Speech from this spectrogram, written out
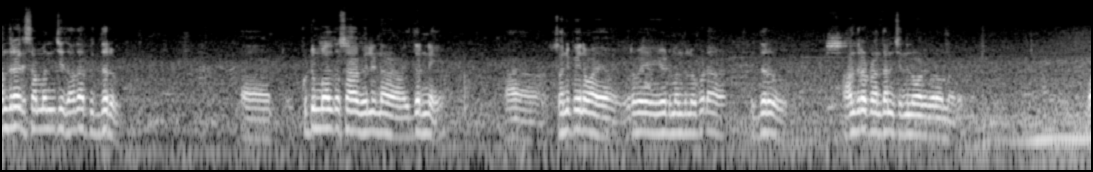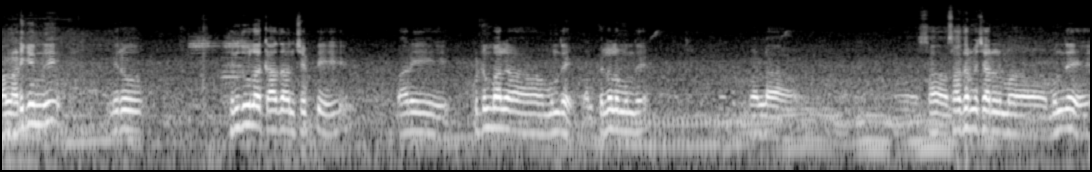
ఆంధ్రాకి సంబంధించి దాదాపు ఇద్దరు కుటుంబాలతో సహా వెళ్ళిన ఇద్దరిని చనిపోయిన ఇరవై ఏడు మందిలో కూడా ఇద్దరు ఆంధ్ర ప్రాంతానికి చెందిన వాళ్ళు కూడా ఉన్నారు. వాళ్ళని అడిగింది మీరు హిందువులా కాదా? అని చెప్పి వారి కుటుంబాల ముందే వాళ్ళ పిల్లల ముందే వాళ్ళ సహధర్మచారుల ముందే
